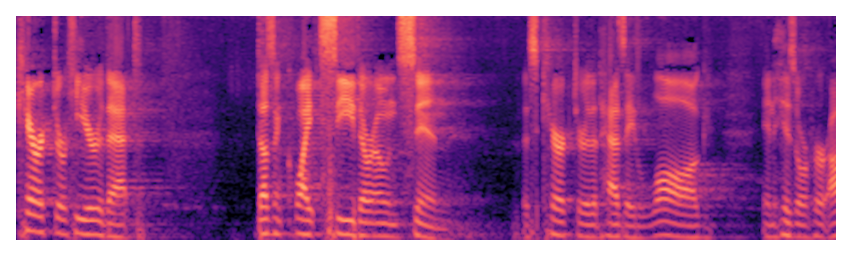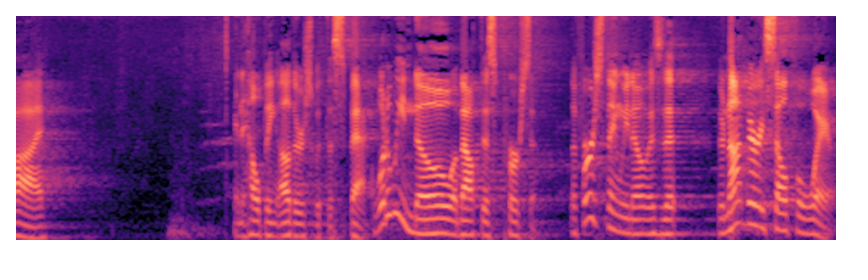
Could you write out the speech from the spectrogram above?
character here that doesn't quite see their own sin. This character that has a log in his or her eye and helping others with the speck. What do we know about this person? The first thing we know is that they're not very self aware.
